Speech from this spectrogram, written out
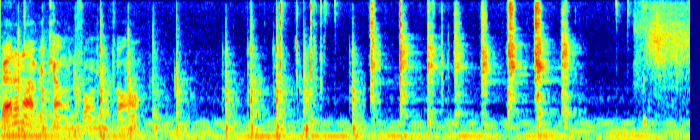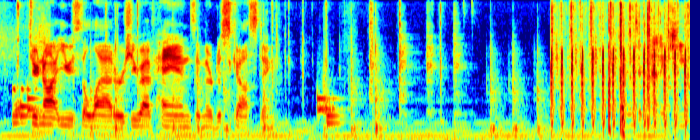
Better not be coming for me, Paul. Do not use the ladders. You have hands and they're disgusting. These are kind of cute.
